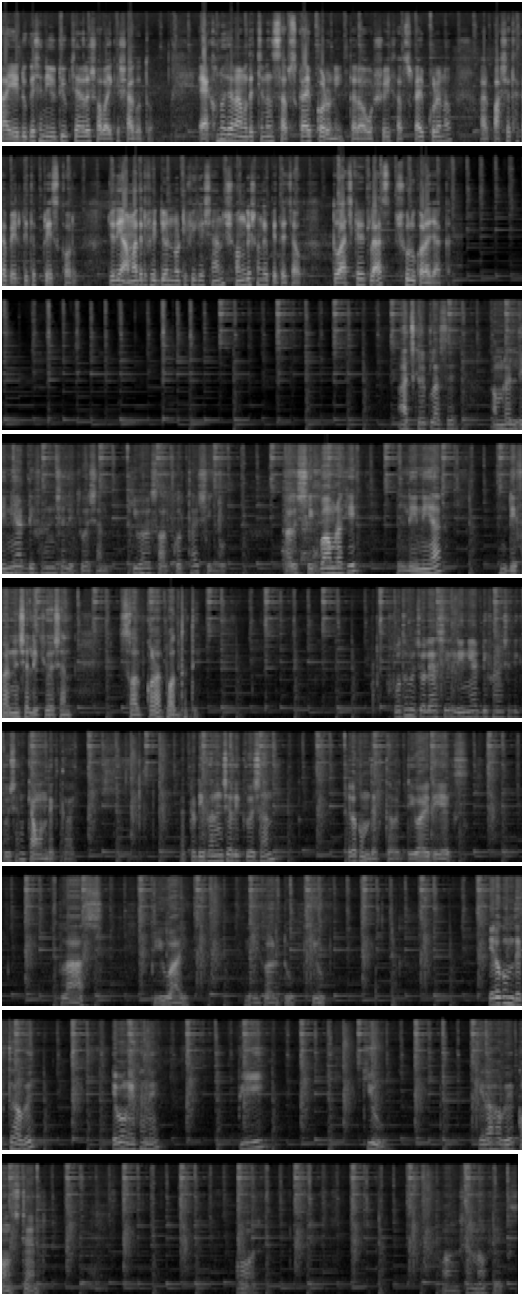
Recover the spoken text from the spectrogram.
Sky education YouTube চ্যানেলে সবাইকে স্বাগত। এখনও যারা আমাদের চ্যানেল সাবস্ক্রাইব করনি, তারা অবশ্যই সাবস্ক্রাইব করে নাও আর পাশে থাকা বেলটিতে প্রেস করো। যদি আমাদের ভিডিওর নোটিফিকেশান সঙ্গে সঙ্গে পেতে চাও, তো আজকের ক্লাস শুরু করা যাক। আজকের ক্লাসে আমরা লিনিয়ার ডিফারেনশিয়াল ইকুয়েশন কীভাবে সলভ করতে হয় শিখব। তাহলে শিখব আমরা কি? লিনিয়ার ডিফারেনশিয়াল ইকুয়েশন সলভ করার পদ্ধতি। প্রথমে চলে আসি লিনিয়ার ডিফারেনশিয়াল ইকুয়েশন কেমন দেখতে হয়। একটা ডিফারেনশিয়াল ইকুয়েশন এরকম দেখতে হবে d y d x plus p y equal to q এরকম দেখতে হবে এবং এখানে পি কিউ এরা হবে constant or function of x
